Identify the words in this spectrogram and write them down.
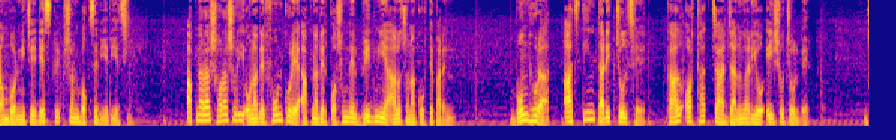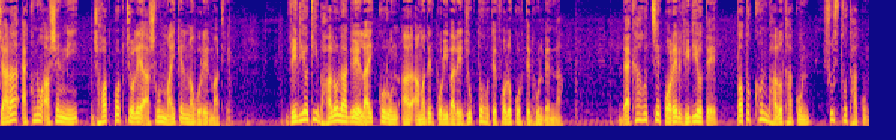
নম্বর নিচে ডেসক্রিপশন বক্সে দিয়ে দিয়েছি। আপনারা সরাসরি ওনাদের ফোন করে আপনাদের পছন্দের ব্রিড নিয়ে আলোচনা করতে পারেন। বন্ধুরা আজ তিন তারিখ চলছে। কাল অর্থাৎ চার জানুয়ারিও এই শো চলবে। যারা এখনও আসেননি ঝটপট চলে আসুন মাইকেল নগরের মাঠে। ভিডিওটি ভালো লাগলে লাইক করুন আর আমাদের পরিবারে যুক্ত হতে ফলো করতে ভুলবেন না। দেখা হচ্ছে পরের ভিডিওতে। ততক্ষণ ভালো থাকুন সুস্থ থাকুন।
